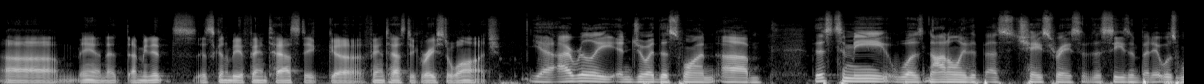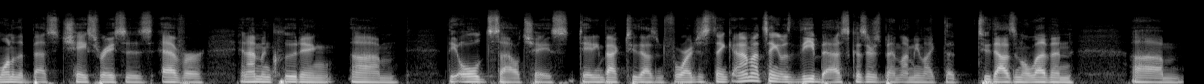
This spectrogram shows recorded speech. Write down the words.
Uh, man, that, I mean, it's it's going to be a fantastic, uh, fantastic race to watch. Yeah, I really enjoyed this one. Um, this to me was not only the best chase race of the season, but it was one of the best chase races ever. And I'm including um, the old style chase dating back 2004. I just think, and I'm not saying it was the best because there's been, I mean, like the 2011 um,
